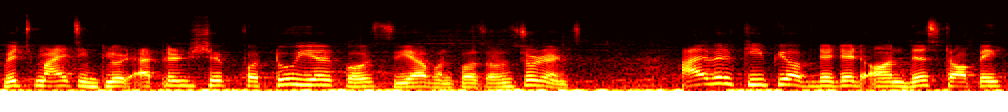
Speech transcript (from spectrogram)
which might include apprenticeship for 2-year course CAR 147 students. I will keep you updated on this topic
